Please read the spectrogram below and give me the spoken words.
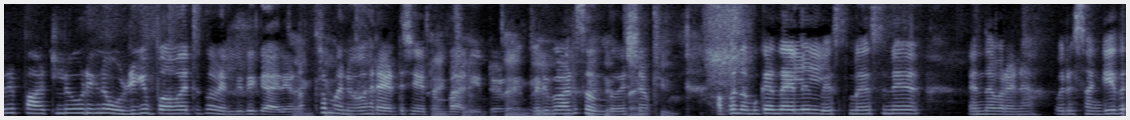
ഒരു പാട്ടിലൂടെ ഇങ്ങനെ ഒഴുകി പോകാൻ പറ്റുന്ന വലിയൊരു കാര്യമാണ്. അത്ര മനോഹരമായിട്ട് ചേട്ടൻ പാടിയിട്ടുണ്ട്. ഒരുപാട് സന്തോഷം. അപ്പം അപ്പോൾ നമുക്ക് എന്തായാലും ലിസ്ണേഴ്സിന് എന്താ പറയുക ഒരു സംഗീത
